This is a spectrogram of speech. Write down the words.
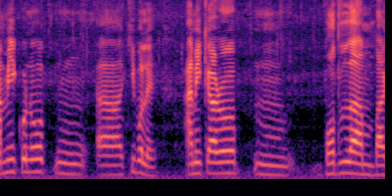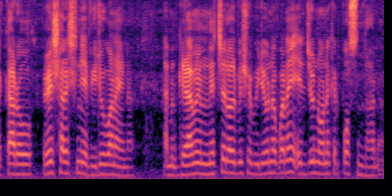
আমি কোনো কি বলে? আমি কারও বদলাম বা কারও রেশারেশি নিয়ে ভিডিও বানাই না। আমি গ্রামের ন্যাচারাল বিষয়ে ভিডিও না বানাই, এর জন্য অনেকের পছন্দ হয় না।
